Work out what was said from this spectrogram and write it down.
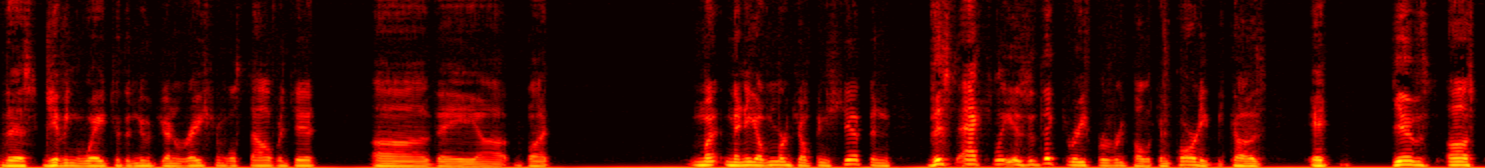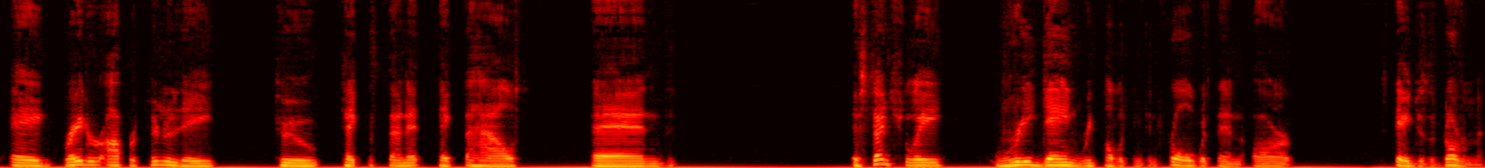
this giving way to the new generation will salvage it. Uh, they, uh, but m- many of them are jumping ship, and this actually is a victory for the Republican Party because it gives us a greater opportunity to take the Senate, take the House, and essentially regain Republican control within our stages of government.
